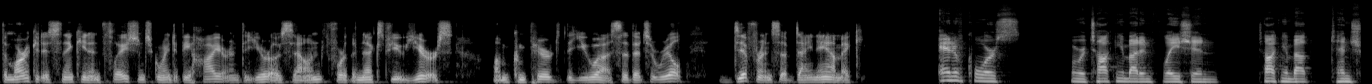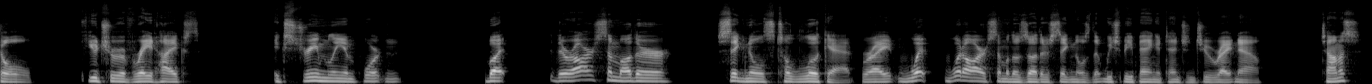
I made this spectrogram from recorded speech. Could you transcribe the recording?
the market is thinking inflation is going to be higher in the eurozone for the next few years um, compared to the US. So that's a real difference of dynamic. And of course, when we're talking about inflation, talking about the potential future of rate hikes, extremely important. But there are some other signals to look at, right? What what are some of those other signals that we should be paying attention to right now? Thomas?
